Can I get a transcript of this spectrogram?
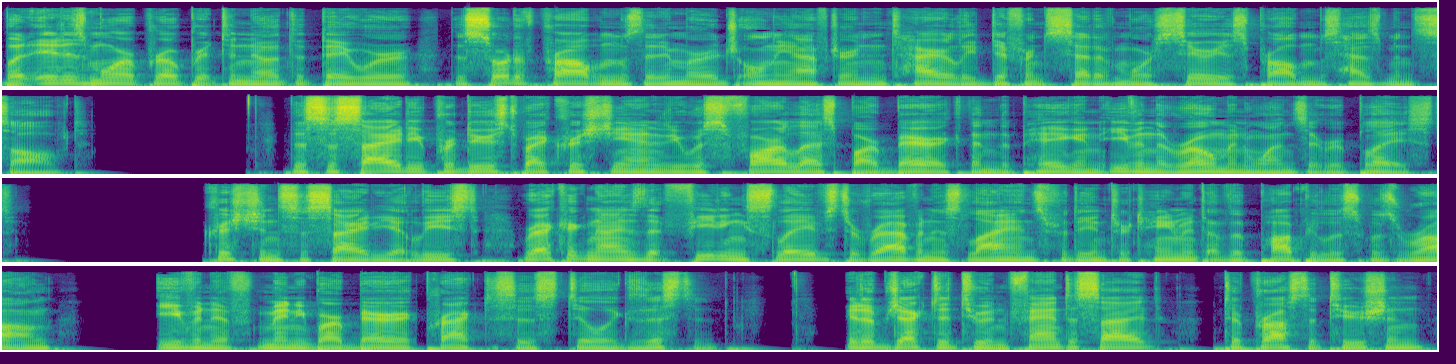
But it is more appropriate to note that they were the sort of problems that emerge only after an entirely different set of more serious problems has been solved. The society produced by Christianity was far less barbaric than the pagan, even the Roman ones it replaced. Christian society, at least, recognized that feeding slaves to ravenous lions for the entertainment of the populace was wrong, even if many barbaric practices still existed. It objected to infanticide, to prostitution,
